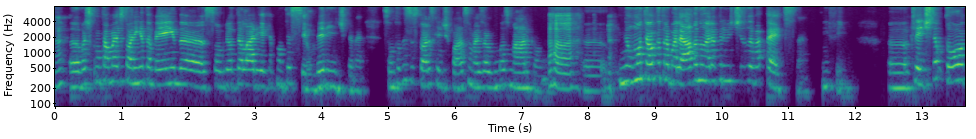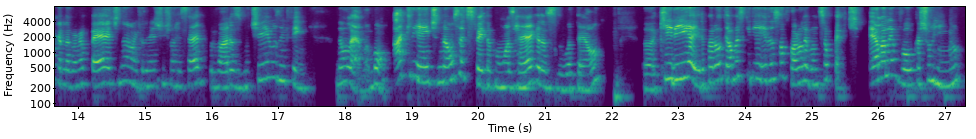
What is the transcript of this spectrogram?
Uh, vou te contar uma historinha também da, sobre hotelaria que aconteceu, verídica, né? São todas histórias que a gente passa, mas algumas marcam. Né? Uhum. Uh, hotel que eu trabalhava não era permitido levar pets, né? Enfim. Uh, o cliente tentou, quero levar meu pet, não, infelizmente a gente não recebe por vários motivos, enfim não leva. Bom, a cliente não satisfeita com as regras do hotel, uh, queria ir para o hotel, mas queria ir da sua forma levando seu pet. Ela levou o cachorrinho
